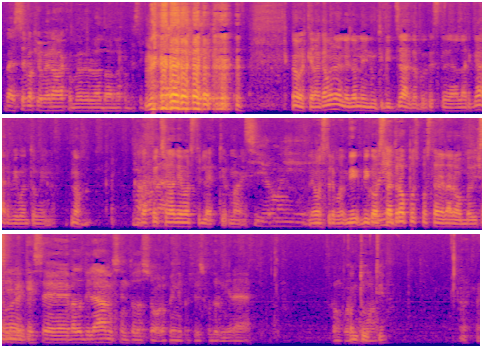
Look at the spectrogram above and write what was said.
Beh, sembra più o meno come avere una donna con questi. No, perché la camera delle donne è inutilizzata, potreste allargarvi quantomeno. No, siete No, affezionati ai vostri letti ormai. Sì, ormai... Le vostre vi, vi costa Lì- troppo spostare la roba, sì, diciamo la perché se vado di là mi sento da solo, quindi preferisco dormire con qualcuno. Con tutti. Ok.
